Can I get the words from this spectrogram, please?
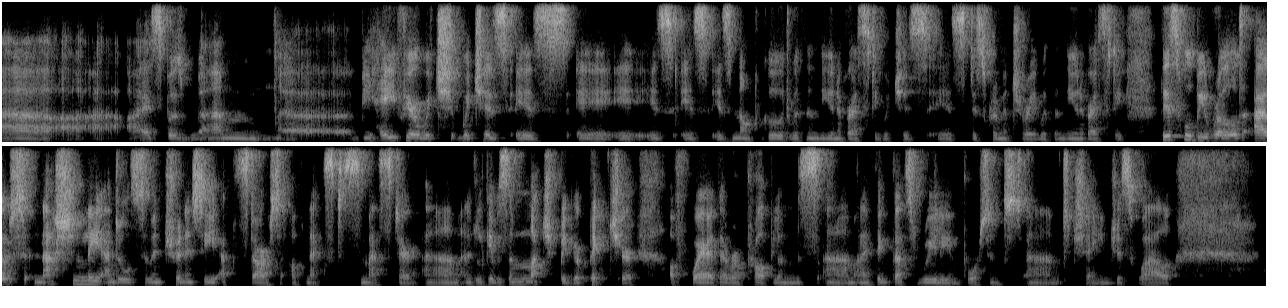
I suppose um, uh, behavior which which is is is is is not good within the university, which is is discriminatory within the university. This will be rolled out nationally and also in Trinity at the start of next semester, um, and it'll give us a much bigger picture of where there are problems. Um, and I think that's really important um, to change as well.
